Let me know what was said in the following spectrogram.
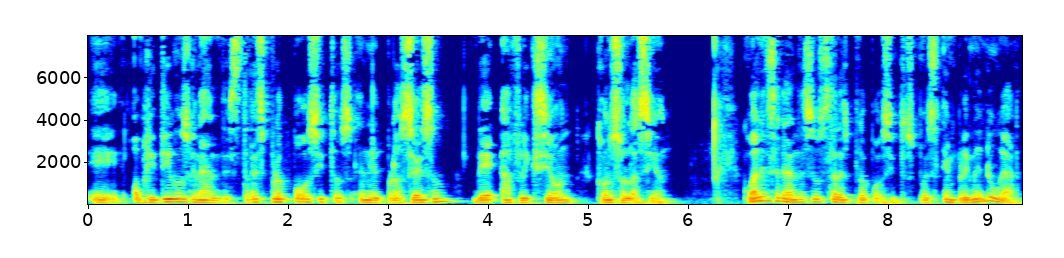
eh, objetivos grandes, tres propósitos en el proceso de aflicción, consolación. ¿Cuáles serán esos tres propósitos? Pues en primer lugar,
